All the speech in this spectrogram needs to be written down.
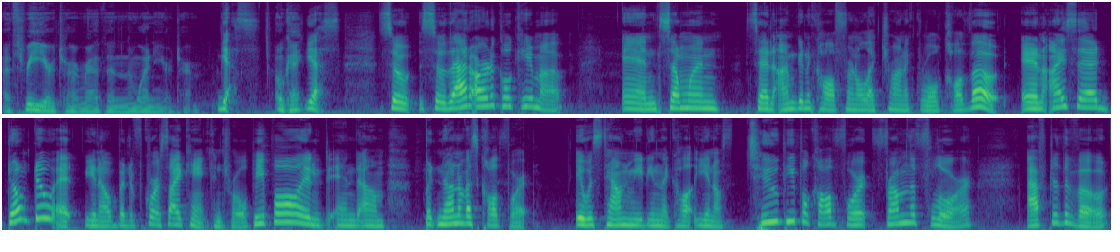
a three year term rather than the one year term. Yes. Okay. Yes. So so that article came up and someone said I'm going to call for an electronic roll call vote. And I said don't do it, you know, but of course I can't control people and and um but none of us called for it. It was town meeting that called, you know, two people called for it from the floor after the vote.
